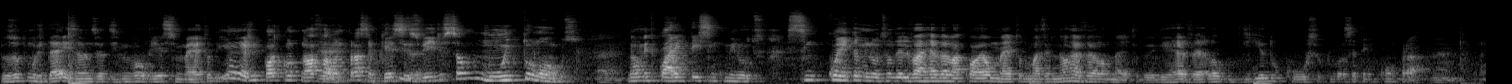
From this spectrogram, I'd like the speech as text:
Nos últimos 10 anos eu desenvolvi esse método e aí a gente pode continuar É, falando pra sempre, porque esses é. vídeos são muito longos. É. Normalmente 45 minutos, 50 minutos, onde ele vai revelar qual é o método, mas ele não revela o método, ele revela o dia do curso que você tem que comprar. É. É,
